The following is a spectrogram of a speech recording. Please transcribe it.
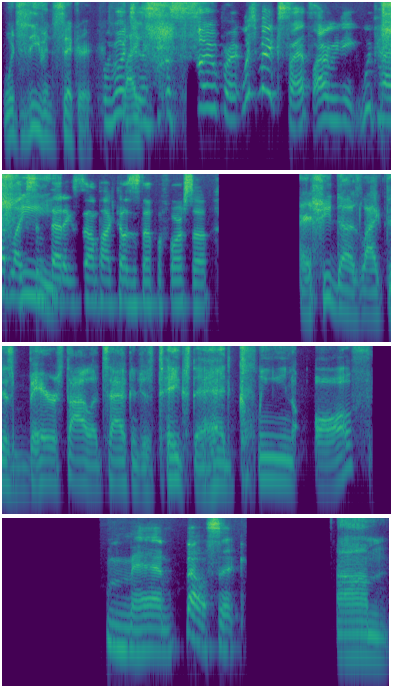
which is even sicker. which Like- is super. Which makes sense. I mean, we've had like She- synthetic Zanpakutos and stuff before, so And she does like this bear style attack and just takes the head clean off. man, that was sick. Um,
